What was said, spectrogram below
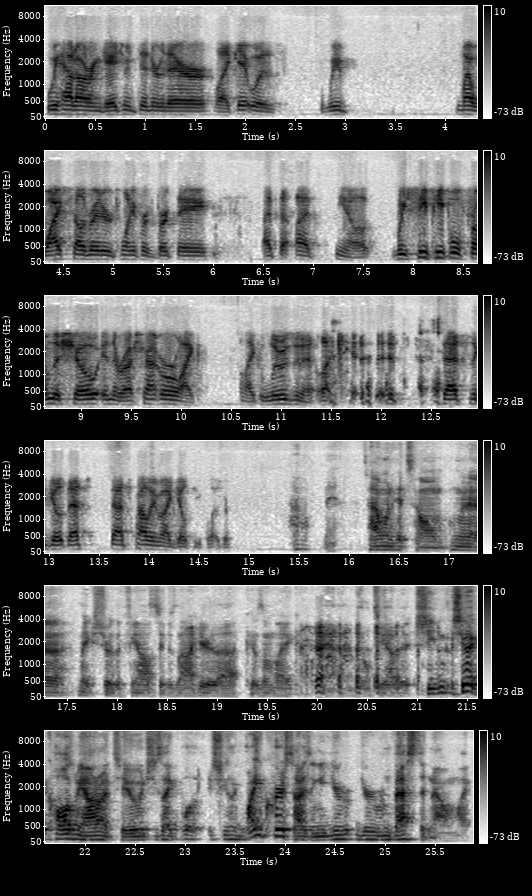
We had our engagement dinner there. Like it was, we, my wife celebrated her 21st birthday. At the, at, you know, we see people from the show in the restaurant, or like, like losing it. Like it's that's the guilt. That's that's probably my guilty pleasure. Oh man, that one hits home. I'm gonna make sure the fiance does not hear that because I'm like, oh, I'm guilty of it. She she like calls me out on it too, and she's like, well, she's like, why are you criticizing it? You're you're invested now. I'm like,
